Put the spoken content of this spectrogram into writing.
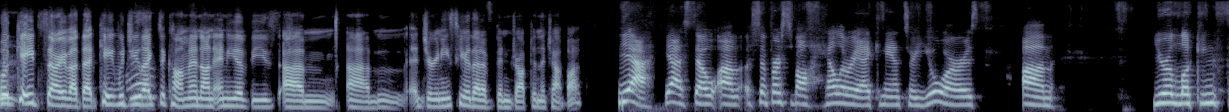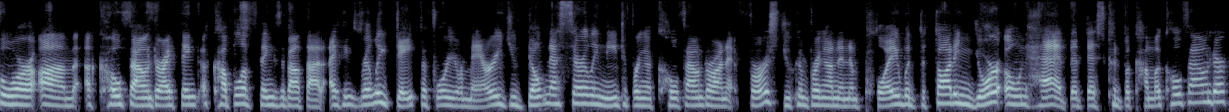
well, Kate, sorry about that. Kate, would you like to comment on any of these um, um, journeys here that have been dropped in the chat box? Yeah, yeah. So, um, so first of all, Hillary, I can answer yours. Um, you're looking for um, a co-founder. I think a couple of things about that. I think really date before you're married. You don't necessarily need to bring a co-founder on at first. You can bring on an employee with the thought in your own head that this could become a co-founder,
